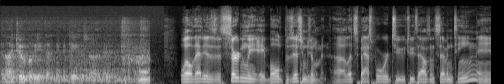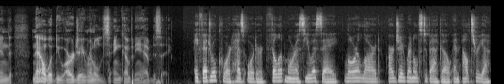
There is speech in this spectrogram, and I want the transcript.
And I too believe that nicotine is not addictive. Well, that is certainly a bold position, gentlemen. Uh, let's fast forward to 2017, and now what do R.J. Reynolds and company have to say? A federal court has ordered Philip Morris USA, Lorillard, RJ Reynolds Tobacco, and Altria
